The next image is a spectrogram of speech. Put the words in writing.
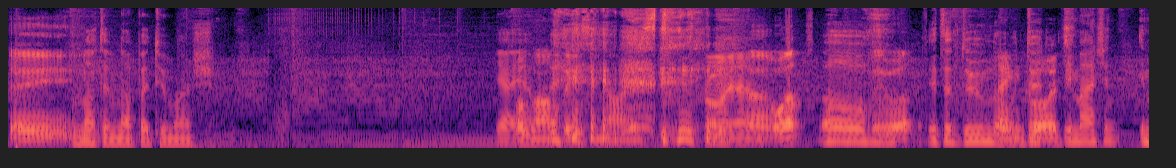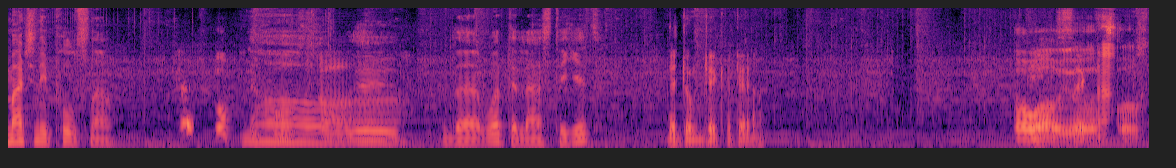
Hey. I'm not even up by too much. Yeah, Pull yeah. on, please. Nice. oh yeah. Uh, what? Oh, Say what? it's a doom though. Thank Dude, God. imagine, imagine he pulls now. Stop No, Aw. dude. The what? The last ticket? the Doom ticket, yeah. Oh wow, He's you're like- close.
